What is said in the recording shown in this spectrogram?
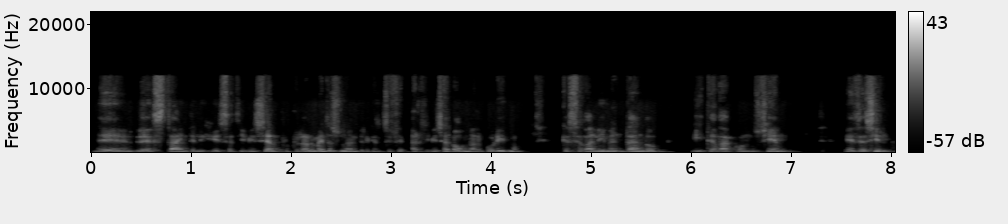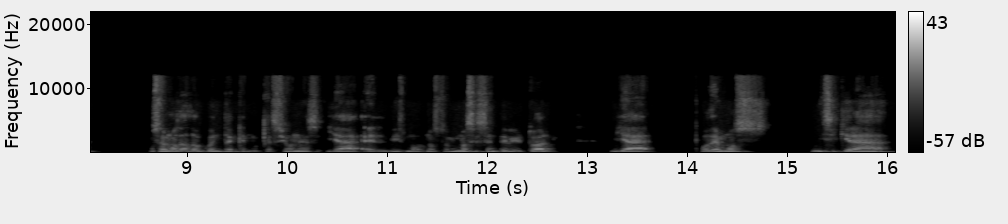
de, de esta inteligencia artificial, porque realmente es una inteligencia artificial o un algoritmo que se va alimentando y te va conociendo. Es decir, nos hemos dado cuenta que en ocasiones ya el mismo, nuestro mismo asistente virtual ya podemos ni siquiera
